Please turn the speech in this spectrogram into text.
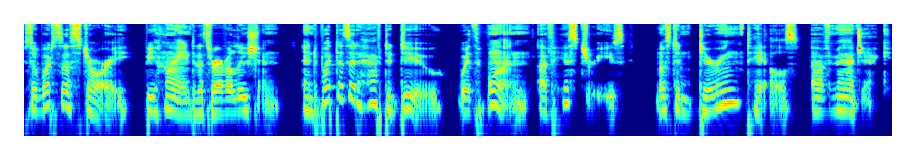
So, what's the story behind this revolution, and what does it have to do with one of history's most enduring tales of magic?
